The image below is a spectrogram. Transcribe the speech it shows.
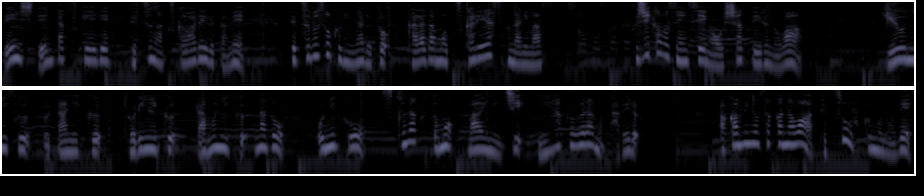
電子伝達系で鉄が使われるため鉄不足になると体も疲れやすくなります。藤川先生がおっしゃっているのは牛肉豚肉鶏肉ラム肉などお肉を少なくとも毎日 200g 食べる。赤身の魚は鉄を含むので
